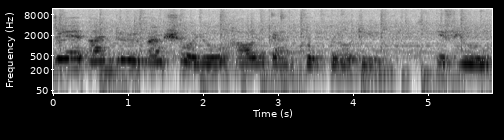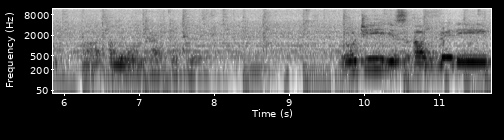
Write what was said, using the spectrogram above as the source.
Today I'm to I'm show you how you can cook the roti if you are alone at the home. Roti is a very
